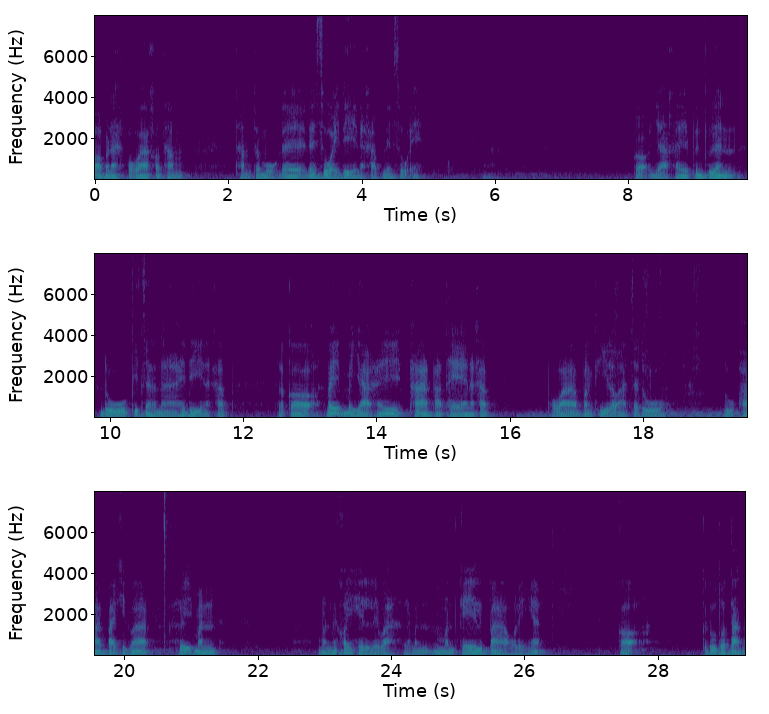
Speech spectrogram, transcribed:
อบนะ เพราะว่าเขาทำทำจมูกได้ได้สวยดีนะครับ ได้สวย ก็อยากให้เพื่อนๆดูพิจารณาให้ดีนะครับ แล้วก็ไม่ไม่อยากให้พลาดพาแท้นะครับ เพราะว่าบางทีเราอาจจะดู ดูพลาดไปคิดว่า เฮ้ยมัน มันไม่ค่อยเห็นเลยว่ะ แล้วมันมันเก๋หรือเปล่าอะไรเงี้ย ก็ก็ดูตัวตัดน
